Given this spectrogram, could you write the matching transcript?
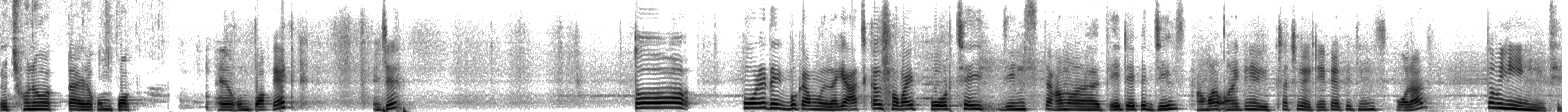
পেছনেও একটা এরকম পক, এরকম পকেট। এই যে। তো, পরে দেখব কেমন লাগে। আজকাল সবাই পরছে এই জিন্সটা, আমার, এই টাইপের জিন্স। আমার অনেক দিনের ইচ্ছা ছিল এই টাইপের একটা জিন্স পরার, তো আমি নিয়ে নিয়েছি।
